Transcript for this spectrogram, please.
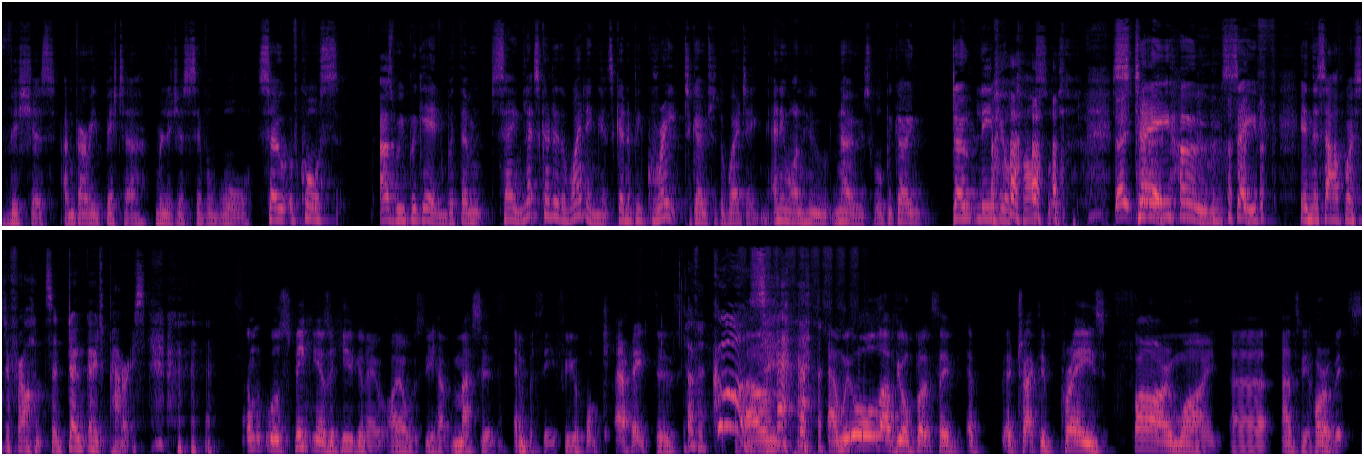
vicious and very bitter religious civil war. So, of course, as we begin with them saying, let's go to the wedding. It's going to be great to go to the wedding. Anyone who knows will be going, don't leave your castle. Stay go. home safe in the southwest of France and don't go to Paris. um, well, speaking as a Huguenot, I obviously have massive empathy for your characters. Of course. Um, and we all love your books. They've uh, attracted praise far and wide. Uh, Anthony Horowitz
